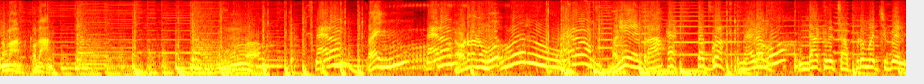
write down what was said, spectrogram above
come on come on madam madam. ఎవడా నువ్వు? ఎవరు? మేడం. మళ్ళీ ఏంట్రా? తక్కువ మేడం ఇందాక చప్పుడు మర్చిపోయాను.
